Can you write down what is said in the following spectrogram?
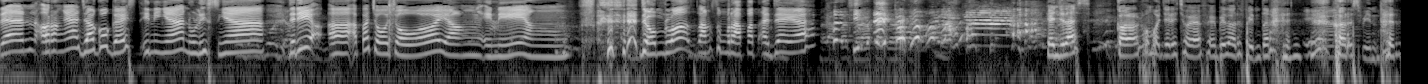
dan orangnya jago guys ininya nulisnya. Jadi eh, apa cowok-cowok yang ini yang jomblo langsung merapat aja ya. Yang jelas kalau lo mau jadi cowok FB lo harus pinter. Harus pinter.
